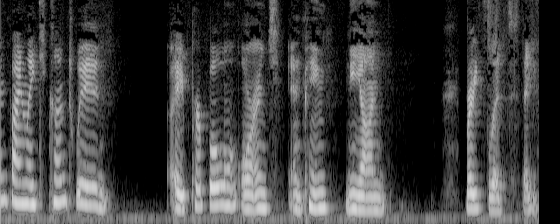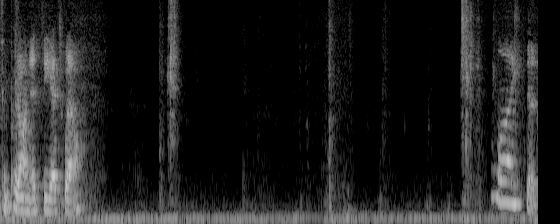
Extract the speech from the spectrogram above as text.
And finally, it comes with a purple, orange, and pink neon bracelets that you can put on Izzy as well. Like this.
